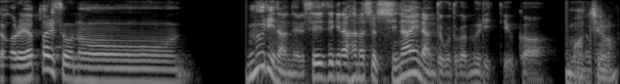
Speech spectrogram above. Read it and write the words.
だからやっぱりその、無理なんだよね、政治的な話をしないなんてことが無理っていうか。もちろん。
